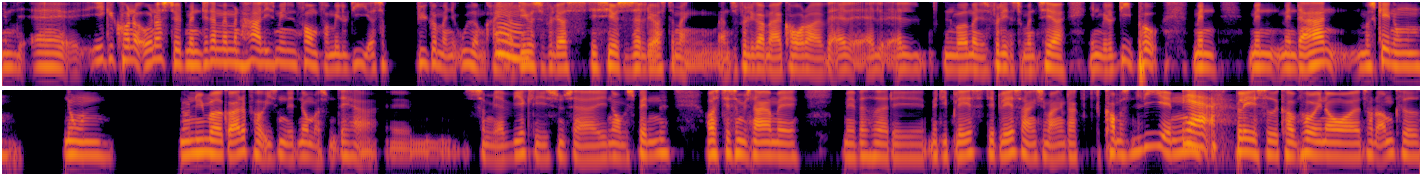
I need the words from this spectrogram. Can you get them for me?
jamen, øh, ikke kun at understøtte, men det der med, at man har ligesom en form for melodi, og så bygger man jo ud omkring. Mm. Og det er jo selvfølgelig også, det siger jo sig selv, det er også det, man, man selvfølgelig gør med akkorder, og alle, alle, alle den måde, man jo selvfølgelig instrumenterer en melodi på. Men, men, men der er måske nogle, nogle, nogle nye måder at gøre det på i sådan et nummer som det her, øh, som jeg virkelig synes er enormt spændende. Også det, som vi snakker med, med hvad hedder det, med de blæs, det blæsearrangement, der kommer sådan lige inden Ja. blæset kommer på ind over, jeg tror det omkvæd,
